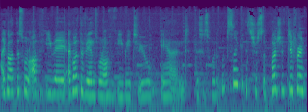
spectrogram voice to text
I got this one off of eBay I got the Vans one off of eBay too and this is what it looks like it's just a bunch of different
